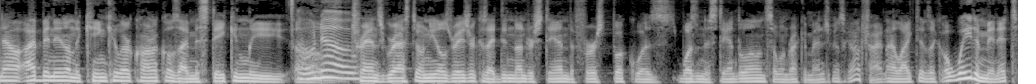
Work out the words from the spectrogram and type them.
Now I've been in on the Kingkiller Chronicles. I mistakenly Oh, um, no. transgressed O'Neill's Razor because I didn't understand the first book was wasn't a standalone. Someone recommended it to me. I was like, I'll try it, and I liked it. I was like, oh wait a minute,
